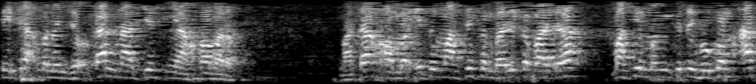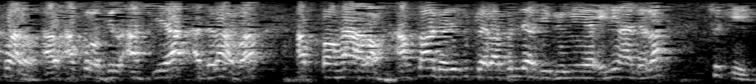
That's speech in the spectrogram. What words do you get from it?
tidak menunjukkan najisnya khamr. Maka khamr itu masih kembali kepada masih mengikuti hukum asal. Al asal fil asya adalah apa? At-taharah. Asal dari segala benda di dunia ini adalah suci.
